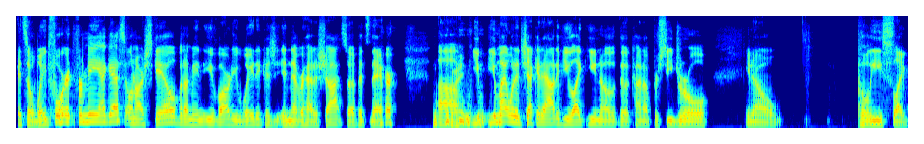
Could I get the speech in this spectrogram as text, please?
it's a wait for it for me, I guess, on our scale. But I mean, you've already waited because it never had a shot. So if it's there, um, Right. you you might want to check it out if you like, you know, the kind of procedural, you know, police like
